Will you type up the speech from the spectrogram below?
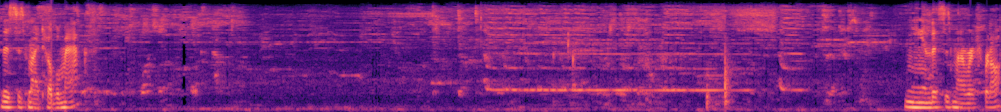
This is my Topamax. And this is my Risperdal.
